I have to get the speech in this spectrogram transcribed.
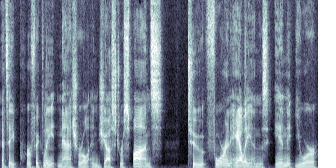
that's a perfectly natural and just response to foreign aliens in your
